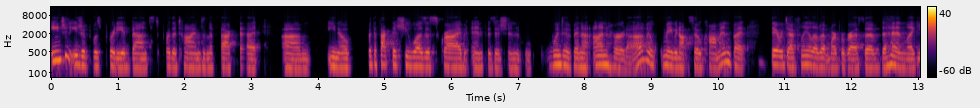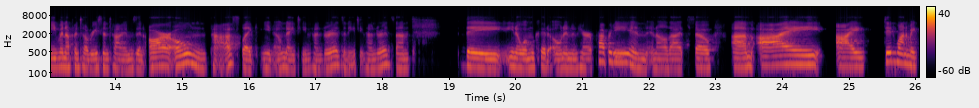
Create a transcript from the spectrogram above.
ancient Egypt was pretty advanced for the times and the fact that um, you know, but the fact that she was a scribe and physician wouldn't have been unheard of maybe not so common but they were definitely a little bit more progressive than like even up until recent times in our own past like you know 1900s and 1800s um they you know women could own and inherit property and and all that. So um i i did want to make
